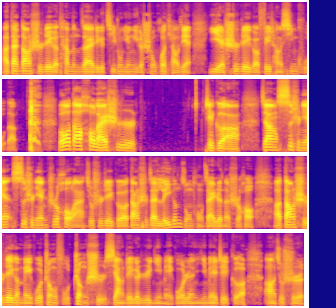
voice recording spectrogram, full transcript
啊，但当时这个他们在这个集中营里的生活条件也是这个非常辛苦的，不过到后来是。这个啊，将四十年四十年之后啊，就是这个当时在雷根总统在任的时候啊，当时这个美国政府正式向这个日裔美国人，因为这个啊，就是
